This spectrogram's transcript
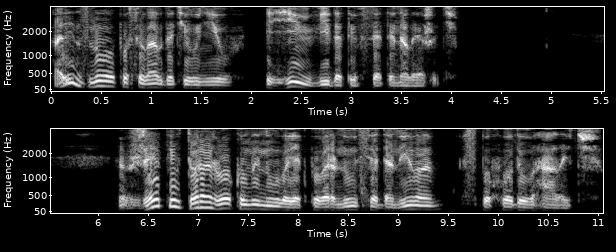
а він знову посилав до тівнів їм відати все те належить. Вже півтора року минуло, як повернувся Данило з походу в Галич.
